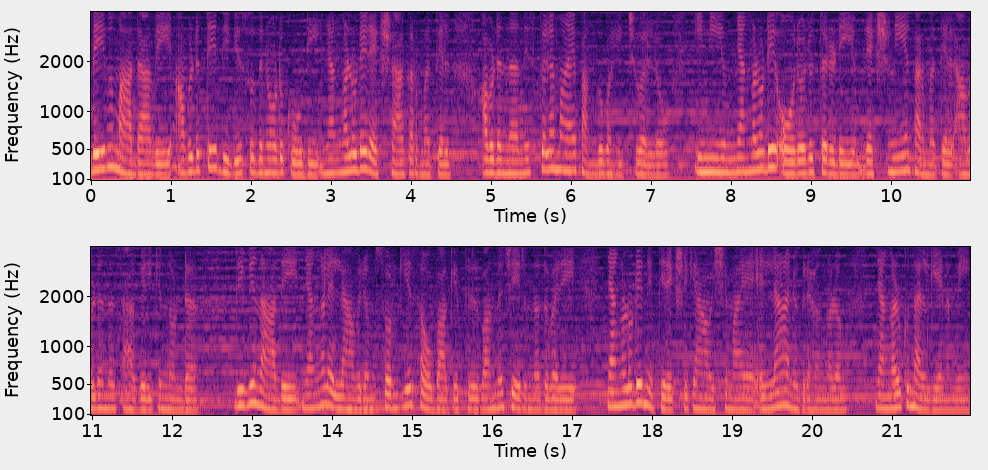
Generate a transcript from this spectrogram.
ദൈവമാതാവേ അവിടുത്തെ ദിവ്യസുതനോടു കൂടി ഞങ്ങളുടെ രക്ഷാകർമ്മത്തിൽ അവിടുന്ന് നിസ്തുലമായ പങ്കുവഹിച്ചുവല്ലോ ഇനിയും ഞങ്ങളുടെ ഓരോരുത്തരുടെയും രക്ഷണീയ കർമ്മത്തിൽ അവിടുന്ന് സഹകരിക്കുന്നുണ്ട്. ദിവ്യനാഥെ ഞങ്ങളെല്ലാവരും സ്വർഗീയ സൗഭാഗ്യത്തിൽ വന്നു ചേരുന്നതുവരെ ഞങ്ങളുടെ നിത്യരക്ഷയ്ക്ക് ആവശ്യമായ എല്ലാ അനുഗ്രഹങ്ങളും ഞങ്ങൾക്കു നൽകണമേ.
